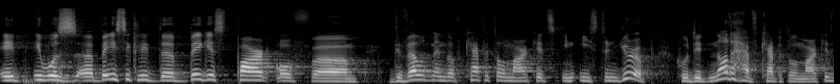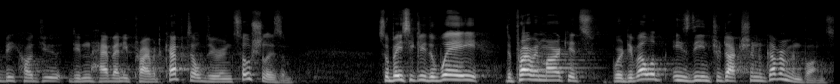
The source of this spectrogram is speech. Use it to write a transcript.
It, it was uh, basically the biggest part of um, development of capital markets in Eastern Europe, who did not have capital markets because you didn't have any private capital during socialism. So basically the way the private markets were developed is the introduction of government bonds.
